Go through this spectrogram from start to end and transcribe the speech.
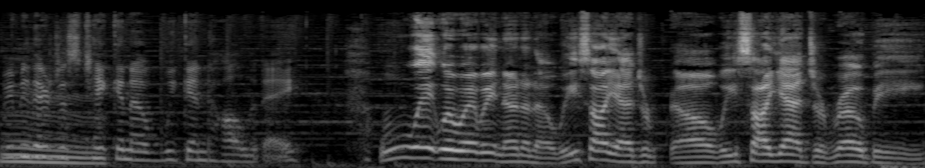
Maybe they're just taking a weekend holiday. Wait, wait, wait, wait. No, no, no. We saw Yajir- Oh, we saw Yajirobe.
